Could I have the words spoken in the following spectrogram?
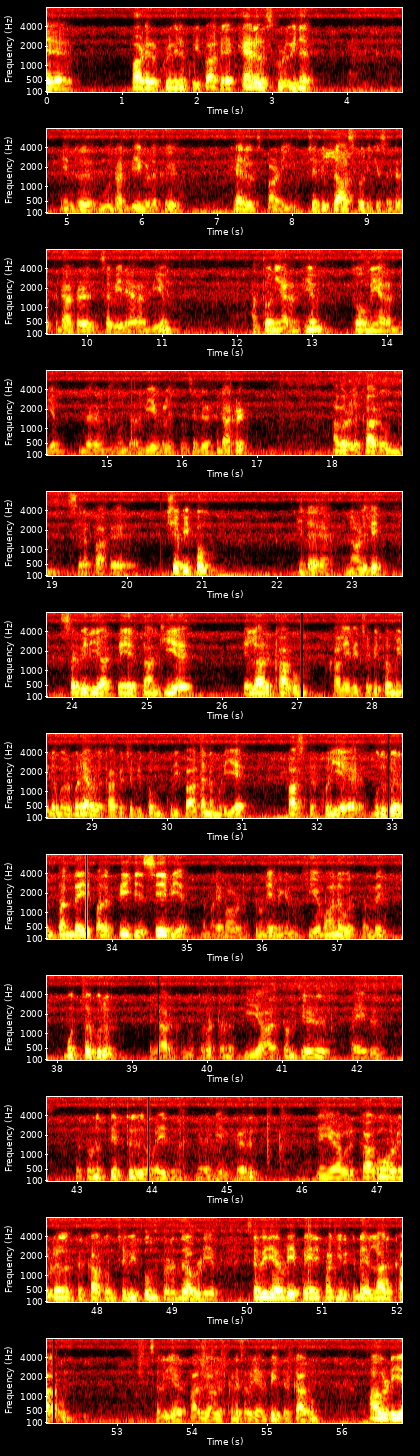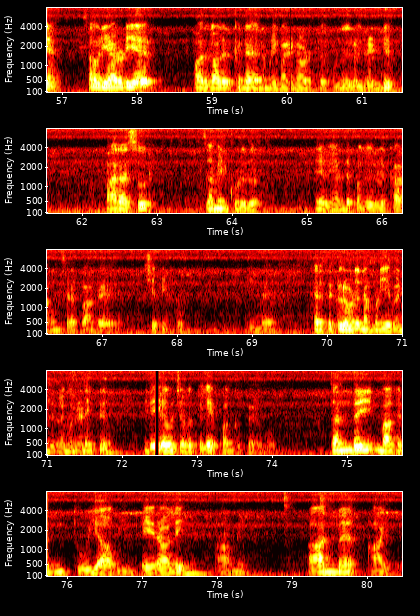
பாடகர் குழுவினர் குறிப்பாக கேரல்ஸ் குழுவினர் இன்று மூன்று அன்பியங்களுக்கு கேரல்ஸ் பாடி ஜெபித்து ஆசிர்வதிக்க சென்றிருக்கிறார்கள் சவீரியார் அன்பியம் அந்தோனியார் அன்பியம் தோமையார் அன்பியம் இந்த மூன்று அன்பியங்களுக்கும் சென்றிருக்கின்றார்கள். அவர்களுக்காகவும் சிறப்பாக ஜெபிப்போம் இந்த நாளிலே. சவேரியார் பெயர் தாங்கிய எல்லாருக்காகவும் காலையில் ஜெபிப்போம். மீண்டும் ஒரு முறை அவளுக்காக ஜெபிப்போம். குறிப்பாக நம்முடைய பாஸ்கருக்குரிய முதுபெரும் தந்தை பதர் பி ஜே சேவியர் இந்த மறை மாவட்டத்தினுடைய மிக முக்கியமான ஒரு தந்தை மூத்த குரு எல்லாருக்கும் மூத்தவர் தொண்ணூற்றி ஆறு தொண்ணூற்றி ஏழு வயது தொண்ணூற்றி எட்டு வயது நிரம்பி இருக்கிறது அவருக்காகவும் அவருடைய உடல்நலத்திற்காகவும் செவிப்பும் தொடர்ந்து அவருடைய சவேரியாருடைய பெயரை தாங்கியிருக்கின்ற எல்லாருக்காகவும் சௌரியார் பாதுகாவல் இருக்கின்ற சௌரிய அன்பியத்திற்காகவும் அவருடைய சௌரியாருடைய பாதுகாவல் இருக்கின்ற நம்முடைய மறை மாவட்டத்து பங்குகள் ரெண்டு பாராசூர் ஜமீன் கூடுதல். எனவே அந்த பங்குகளுக்காகவும் சிறப்பாக செபிப்போம் இந்த கருத்துக்களோடு நம்முடைய வேண்டுதல்களை முன்னெடுத்து இந்த இரவு ஜபத்திலே பங்கு பெறுவோம். தந்தை மகன் தூயாவின் பெயராலே ஆமென். ஆன்ம ஆய்வு.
